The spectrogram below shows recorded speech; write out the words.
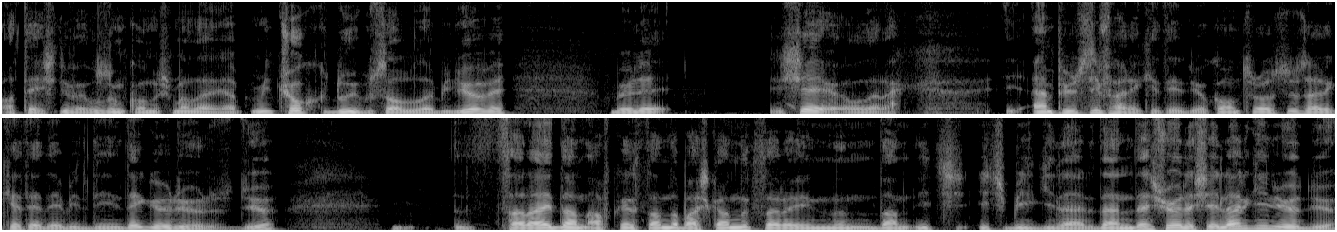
ateşli ve uzun konuşmalar yapmayı. Çok duygusal olabiliyor ve böyle şey olarak empülsif hareket ediyor. Kontrolsüz hareket edebildiğini de görüyoruz diyor. Saraydan, Afganistan'da başkanlık sarayından iç, iç bilgilerden de şöyle şeyler geliyor diyor.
